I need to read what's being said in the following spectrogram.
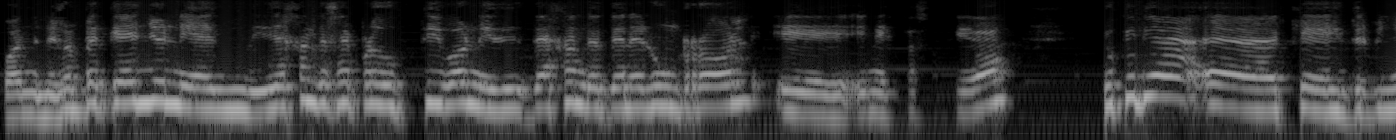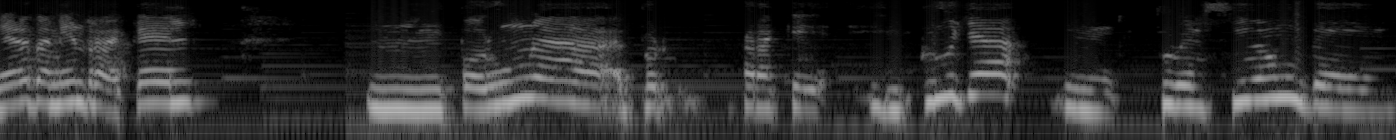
cuando ni son pequeños ni, dejan de ser productivos ni dejan de tener un rol en esta sociedad. Yo quería que interviniera también Raquel mm, por una para que incluya mm, su versión del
